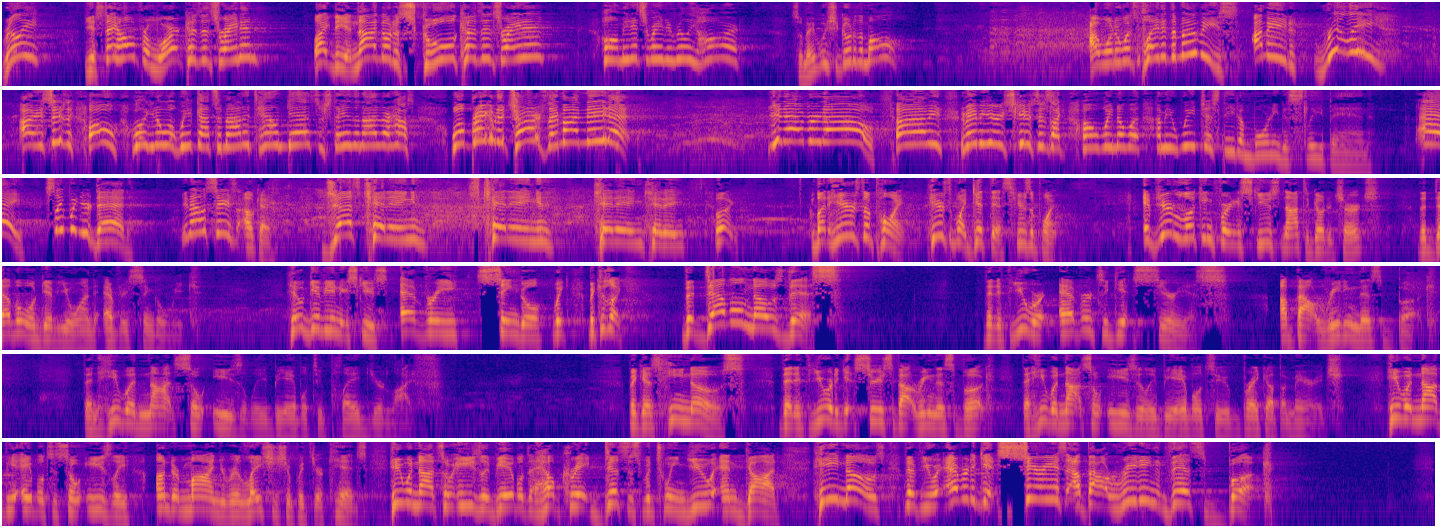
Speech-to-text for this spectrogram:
Really? Do you stay home from work because it's raining? Like, do you not go to school because it's raining? Oh, I mean, it's raining really hard. So maybe we should go to the mall. I wonder what's playing at the movies. I mean, really? I mean, seriously. Oh, well, you know what? We've got some out of town guests. They're staying the night at our house. Well, bring them to church. They might need it. You never know. I mean, maybe your excuse is like, oh, we know what? I mean, we just need a morning to sleep in. Hey, sleep when you're dead. You know, seriously. Okay. Just kidding. Just kidding. Kidding, kidding. Look, but here's the point. Here's the point. Get this. Here's the point. If you're looking for an excuse not to go to church, the devil will give you one every single week. He'll give you an excuse every single week. Because, look, the devil knows this that if you were ever to get serious about reading this book, then he would not so easily be able to plague your life. Because he knows that if you were to get serious about reading this book, that he would not so easily be able to break up a marriage. He would not be able to so easily undermine your relationship with your kids. He would not so easily be able to help create distance between you and God. He knows that if you were ever to get serious about reading this book,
